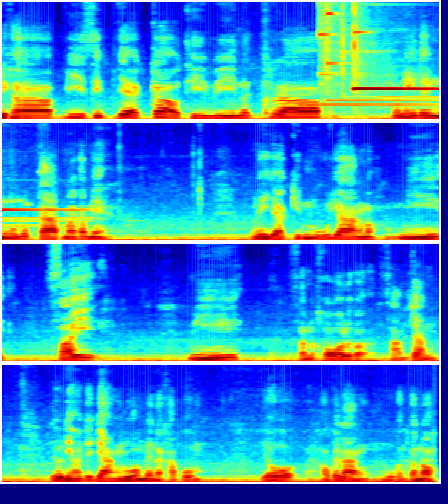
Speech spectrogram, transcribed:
วัสดีครับ 20 แยก 9 ทีวีนะครับ วันนี้ได้หมูลูกกาดมาครับเนี่ย วันนี้อยากกินหมูย่างเนาะ มีไส้ มีสันคอแล้วก็สามจันเดี๋ยวนนี้เขาจะย่างรวมเลยนะครับผม เดี๋ยวเขาไปล่างหมูกันกันเนาะ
